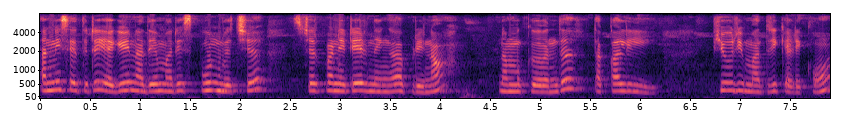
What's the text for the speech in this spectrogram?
தண்ணி சேர்த்துட்டு எகெயின் அதே மாதிரி ஸ்பூன் வச்சு ஸ்டிர் பண்ணிகிட்டே இருந்தீங்க அப்படின்னா நமக்கு வந்து தக்காளி பியூரி மாதிரி கிடைக்கும்.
